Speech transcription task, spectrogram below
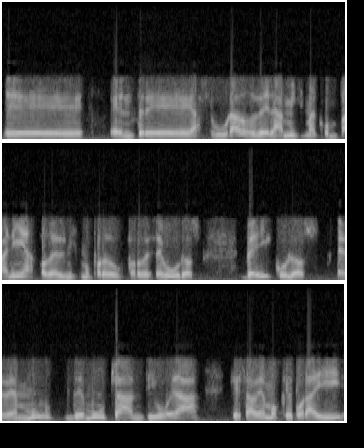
eh, entre asegurados de la misma compañía o del mismo productor de seguros, vehículos de, de mucha antigüedad que sabemos que por ahí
